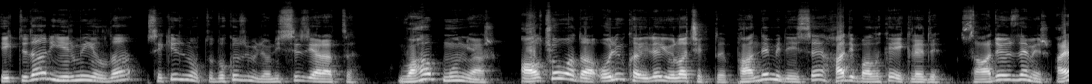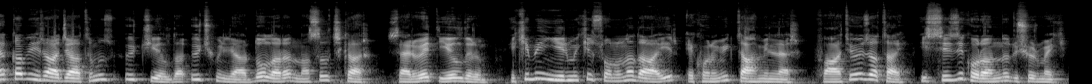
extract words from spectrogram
iktidar 20 yılda 8.9 milyon işsiz yarattı. Vahap Munyar, Alçova'da Olivka ile yola çıktı. Pandemide ise Hadi Balık'ı ekledi. Sade Özdemir, ayakkabı ihracatımız 3 yılda 3 milyar dolara nasıl çıkar? Servet Yıldırım, 2022 sonuna dair ekonomik tahminler. Fatih Özatay, işsizlik oranını düşürmek.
